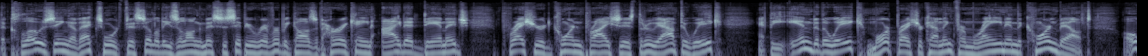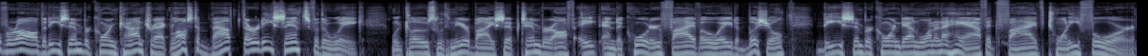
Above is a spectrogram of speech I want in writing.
The closing of export facilities along the Mississippi River because of Hurricane Ida damage pressured corn prices throughout the week. At the end of the week, more pressure coming from rain in the Corn Belt. Overall, the December corn contract lost about 30 cents for the week. We closed with nearby September off eight and a quarter, 508 a bushel. December corn down one and a half at 524.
